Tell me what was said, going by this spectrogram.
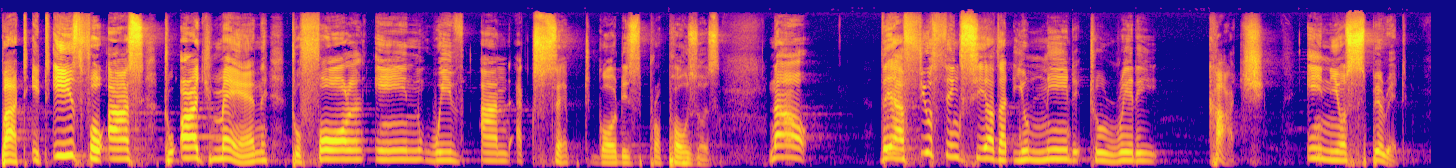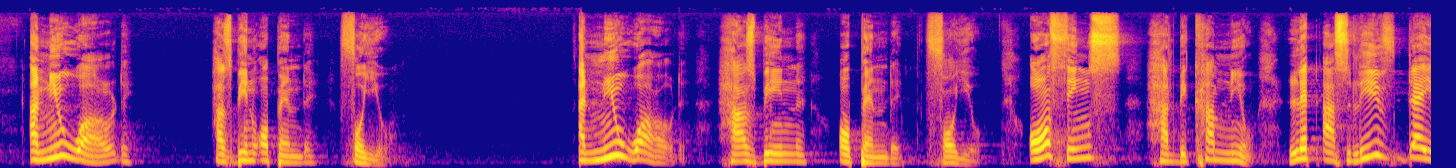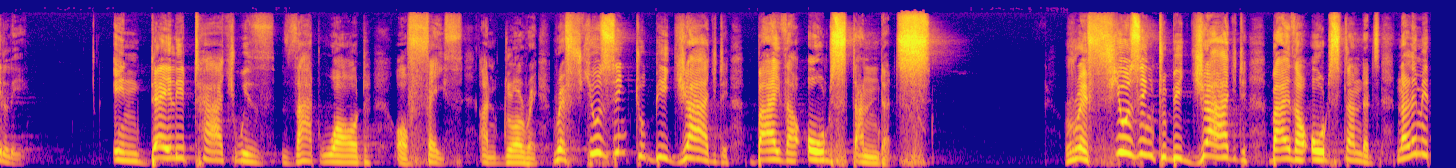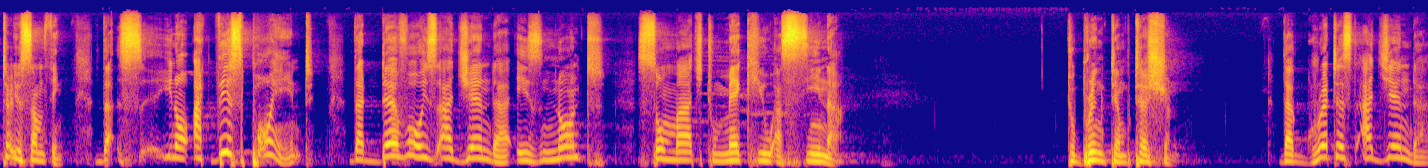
But it is for us to urge men to fall in with and accept God's proposals. Now, there are a few things here that you need to really catch in your spirit. A new world has been opened for you. A new world has been opened for you. All things had become new. Let us live daily in daily touch with that world of faith and glory, refusing to be judged by the old standards. Refusing to be judged by the old standards. Now, let me tell you something. That's, you know, at this point, the devil's agenda is not so much to make you a sinner, to bring temptation. The greatest agenda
